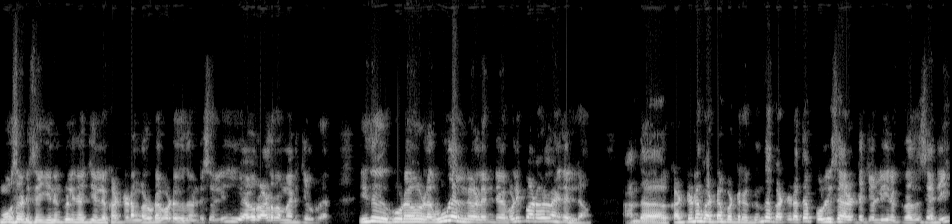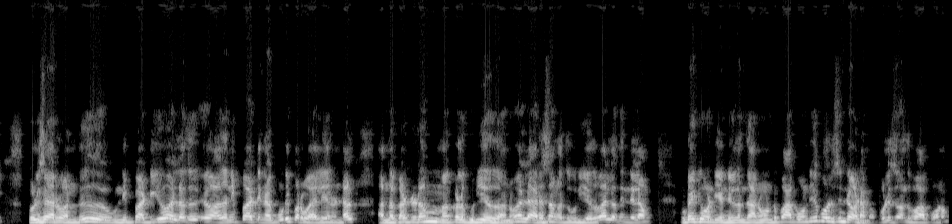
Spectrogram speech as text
மோசடி செய்யணும் கிளிநொச்சியில் கட்டடங்கள் உடைப்படுகுதுன்னு சொல்லி அவர் அழுற மாதிரி சொல்கிறார் இது கூட உள்ள ஊழல்களின் வெளிப்பாடுகள் இதெல்லாம். அந்த கட்டிடம் கட்டப்பட்டிருக்கு. இந்த கட்டிடத்தை போலீஸார்கிட்ட சொல்லி இருக்கிறது சரி. போலீஸார் வந்து நிப்பாட்டியோ அல்லது அதை நிப்பாட்டினா கூடி பரவாயில்லை ஏனென்றால் அந்த கட்டிடம் மக்களுக்குரியதுதானோ இல்லை அரசாங்கத்துக்குரியதோ அல்லது நிலம் உடைக்க வேண்டிய நிலம் தானோன்ட்டு பார்க்க வேண்டிய போலீஸின் கடமை. போலீஸ் வந்து பார்க்கணும்.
